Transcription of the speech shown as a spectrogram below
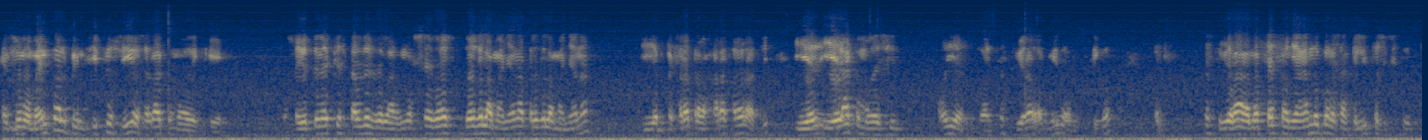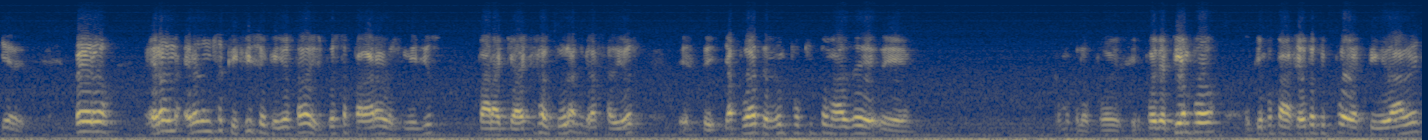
En su momento, al principio sí, o sea, era como de que yo tenía que estar desde las, no sé, 2, de la mañana, 3 de la mañana y empezar a trabajar a esa hora, ¿sí? Y, era como decir, oye, antes estuviera dormido, digo, estuviera, no sé, soñando con los angelitos, si tú quieres. Pero era un, era un sacrificio que yo estaba dispuesto a pagar a los inicios para que a estas alturas, gracias a Dios, este, ya pueda tener un poquito más de, de, ¿cómo te lo puedo decir? Pues de tiempo, de tiempo para hacer otro tipo de actividades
